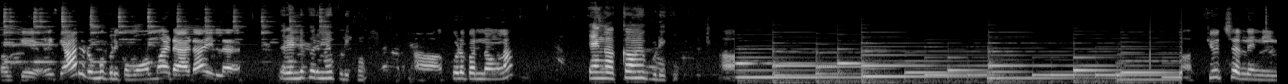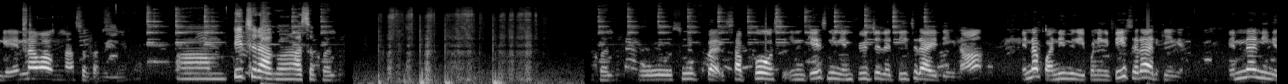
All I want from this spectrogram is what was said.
ஓகே உங்களுக்கு யாரு ரொம்ப பிடிக்கும்? அம்மா டேடா இல்ல? ரெண்டு பேருமே பிடிக்கும். கூட பிறந்தவங்களா? எங்க அக்காவே பிடிக்கும். ஃபியூச்சர்ல நீங்க என்னவா ஆகணும்னு ஆசைப்படுறீங்க? டீச்சர் ஆகணும்னு ஆசைப்படுறேன். ஓ சூப்பர் சப்போஸ் இன் கேஸ் நீங்க இன் ஃபியூச்சர்ல டீச்சர் ஆயிட்டீங்கன்னா என்ன பண்ணுவீங்க? இப்போ நீங்க டீச்சரா இருக்கீங்க. என்ன நீங்க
